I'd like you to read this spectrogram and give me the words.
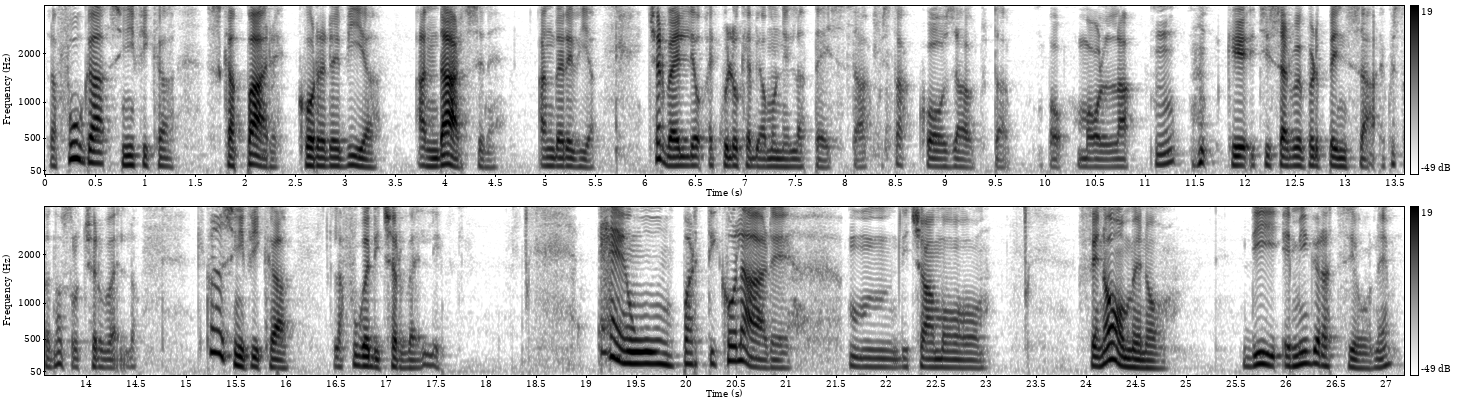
La fuga significa scappare, correre via, andarsene, andare via. Il cervello è quello che abbiamo nella testa, questa cosa tutta un po' molla hm? che ci serve per pensare. Questo è il nostro cervello. Che cosa significa la fuga di cervelli? È un particolare, mm, diciamo, fenomeno di emigrazione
